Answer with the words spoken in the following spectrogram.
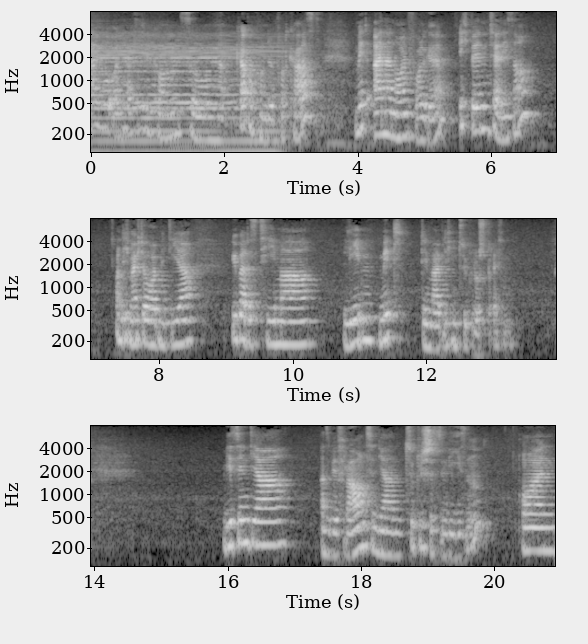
Hallo und herzlich willkommen zum Körperkunde-Podcast mit einer neuen Folge. Ich bin Theresa und ich möchte heute mit dir über das Thema Leben mit dem weiblichen Zyklus sprechen. Wir sind ja, also wir Frauen sind ja ein zyklisches Wesen und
